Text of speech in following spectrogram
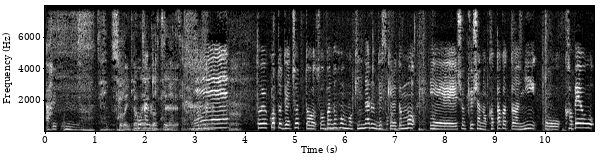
あ、うん、そう絶対。そういかないよだって。ですよね、うん、ということでちょっと相場の方も気になるんですけれども、えー、初級者の方々にこう壁を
